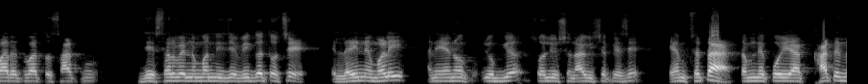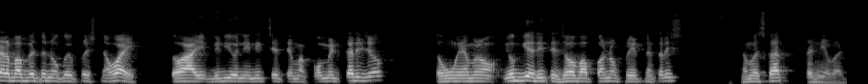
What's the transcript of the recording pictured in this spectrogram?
બાર અથવા તો સાત જે સર્વે નંબરની જે વિગતો છે એ લઈને મળી અને એનો યોગ્ય સોલ્યુશન આવી શકે છે. એમ છતાં તમને કોઈ આ ખાતેદાર બાબતનો કોઈ પ્રશ્ન હોય તો આ વિડીયોની નીચે તેમાં કોમેન્ટ કરજો તો હું એમનો યોગ્ય રીતે જવાબ આપવાનો પ્રયત્ન કરીશ. નમસ્કાર, ધન્યવાદ.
